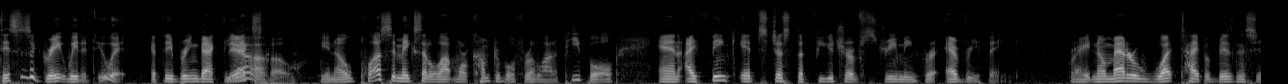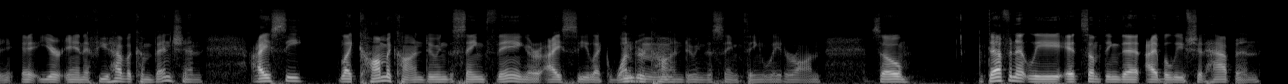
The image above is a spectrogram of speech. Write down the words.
This is a great way to do it if they bring back the Yeah. expo, you know. Plus it makes it a lot more comfortable for a lot of people and I think it's just the future of streaming for everything. Right? No matter what type of business you're- uh, in, if you have a convention, I see like Comic Con doing the same thing, or I see like WonderCon doing the same thing later on. So definitely, it's something that I believe should happen.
